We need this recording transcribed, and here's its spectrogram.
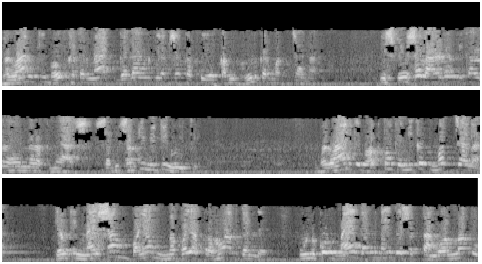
भगवान की बहुत खतरनाक गदा उनकी रक्षा करती है, कभी भूल कर मत जाना। स्पेशल आर्डर निकाल रहे हैं नरक में आज। सभी, सबकी मीटिंग हुई थी। भगवान के भक्तों के निकट मत जाना, क्योंकि नैसम वयम न वय प्रभवान दंड। उनको मैं दंड नहीं दे सकता हूँ और न तो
